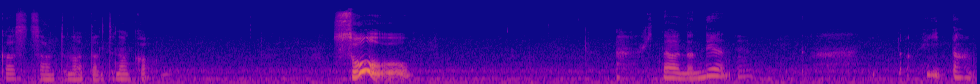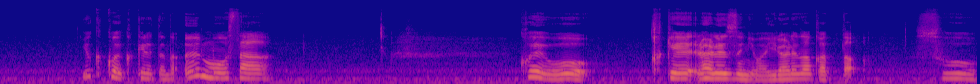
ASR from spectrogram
カさんとなったんってなんかそう？ひたなんでやねん。ひたよく声かけれたな。うんもうさ声をかけられずにはいられなかった。そう。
